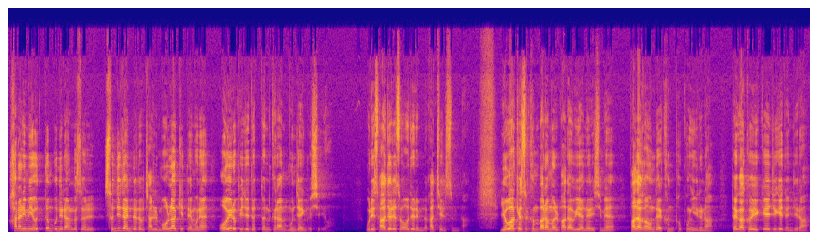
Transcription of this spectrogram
하나님이 어떤 분이라는 것을 선지자인데도 잘 몰랐기 때문에 오해로 빚어졌던 그러한 문제인 것이에요. 우리 4절에서 5절입니다. 같이 읽습니다. 여호와께서 큰 바람을 바다 위에 내리심에 바다 가운데 큰 폭풍이 일어나 배가 거의 깨지게 된지라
